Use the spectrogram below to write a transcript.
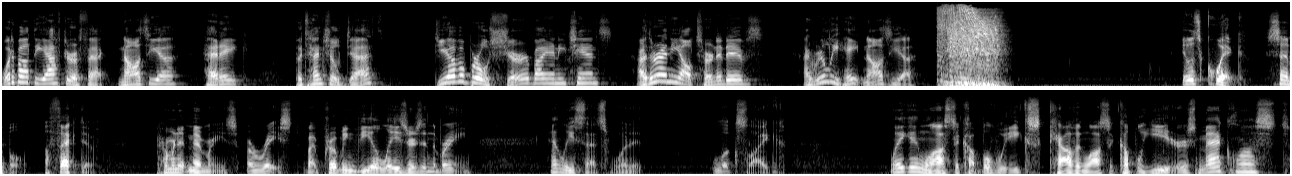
What about the after effect? Nausea, headache, potential death? Do you have a brochure by any chance? Are there any alternatives? I really hate nausea. It was quick, simple, effective. Permanent memories erased by probing via lasers in the brain. At least that's what it looks like. Laken lost a couple of weeks, Calvin lost a couple years, Mack lost,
